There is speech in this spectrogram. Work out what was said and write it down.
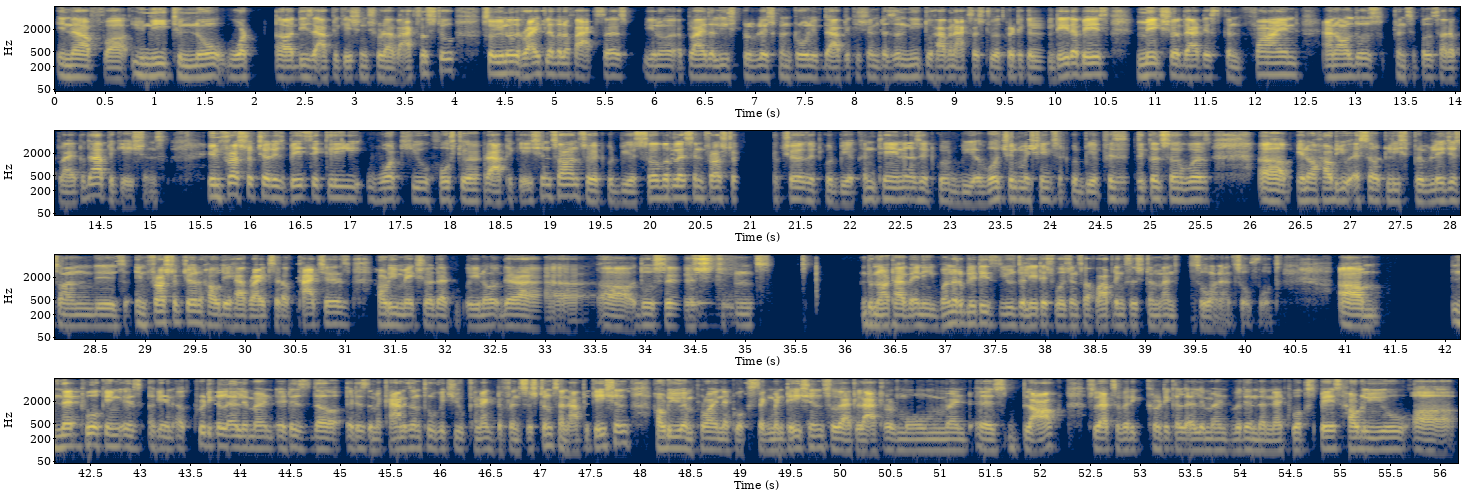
enough. Uh, you need to know what uh, these applications should have access to. So, you know, the right level of access, you know, apply the least privilege control if the application doesn't need to have an access to a critical database, make sure that is confined and all those principles are applied to the applications. Infrastructure is basically what you host your applications on. So it could be a serverless infrastructure structures, it could be a containers, it could be a virtual machines, it could be a physical servers. Uh, you know, how do you assert least privileges on this infrastructure? How they have right set of patches? How do you make sure that you know there are uh, uh, those systems do not have any vulnerabilities? Use the latest versions of operating system and so on and so forth. Um, networking is again a critical element. It is the it is the mechanism through which you connect different systems and applications. How do you employ network segmentation so that lateral movement is blocked? So that's a very critical element within the network space. How do you uh,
